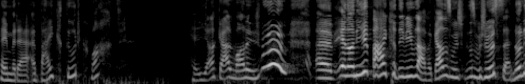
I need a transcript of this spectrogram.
haben wir eine Bike-Tour gemacht. Hey, ja, gell, Mann, ist! Ähm, ich habe noch nie gebiked in meinem Leben, gell? Das, musst, das musst du wissen, noch nie.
